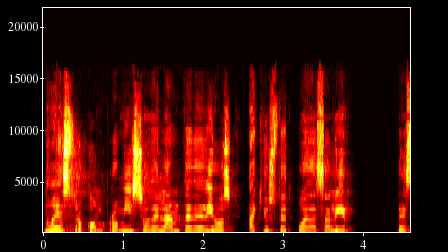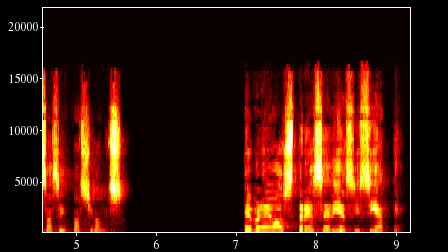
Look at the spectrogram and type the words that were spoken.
nuestro compromiso delante de Dios a que usted pueda salir de esas situaciones. Hebreos 13, 17.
